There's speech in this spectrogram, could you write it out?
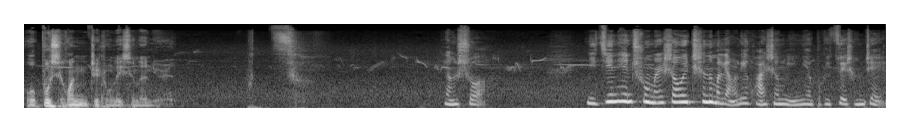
我不喜欢你这种类型的女人。我操杨硕，你今天出门稍微吃那么两粒花生米，你也不会醉成这样。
